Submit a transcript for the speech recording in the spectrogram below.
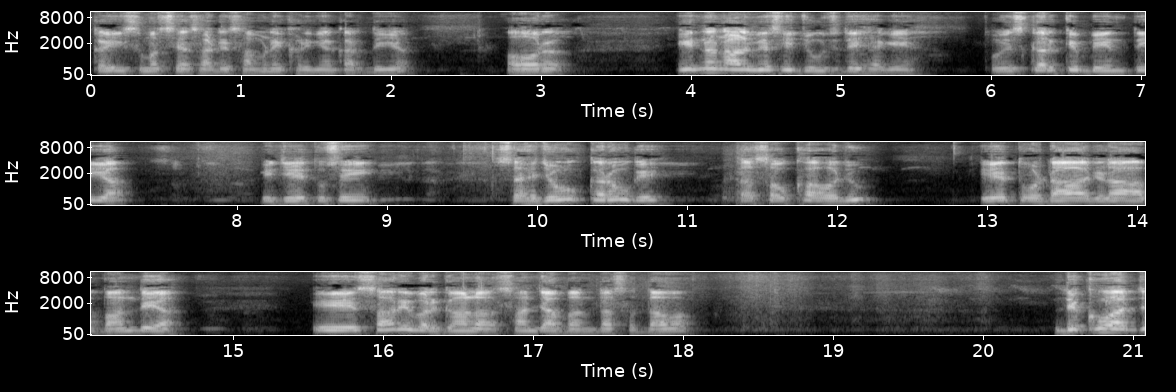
ਕਈ ਸਮੱਸਿਆ ਸਾਡੇ ਸਾਹਮਣੇ ਖੜੀਆਂ ਕਰਦੀ ਆ। ਔਰ ਇਹਨਾਂ ਨਾਲ ਵੀ ਅਸੀਂ ਜੂਝਦੇ ਹੈਗੇ ਆ ਤੋਂ ਇਸ ਕਰਕੇ ਬੇਨਤੀ ਆ ਕਿ ਜੇ ਤੁਸੀਂ ਸਹਿਯੋਗ ਕਰੋਗੇ ਤਾਂ ਸੌਖਾ ਹੋ ਜੂ। ਇਹ ਤੁਹਾਡਾ ਜਿਹੜਾ ਬੰਦ ਆ, ਇਹ ਸਾਰੇ ਵਰਗਾਂ ਦਾ ਸਾਂਝਾ ਬੰਦ ਦਾ ਸੱਦਾ ਵਾ। ਦੇਖੋ, ਅੱਜ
